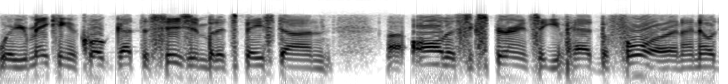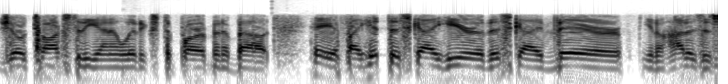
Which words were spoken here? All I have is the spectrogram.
where you're making a quote gut decision but it's based on uh, all this experience that you've had before. And I know Joe talks to the analytics department about, hey, if I hit this guy here or this guy there, you know, how does this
